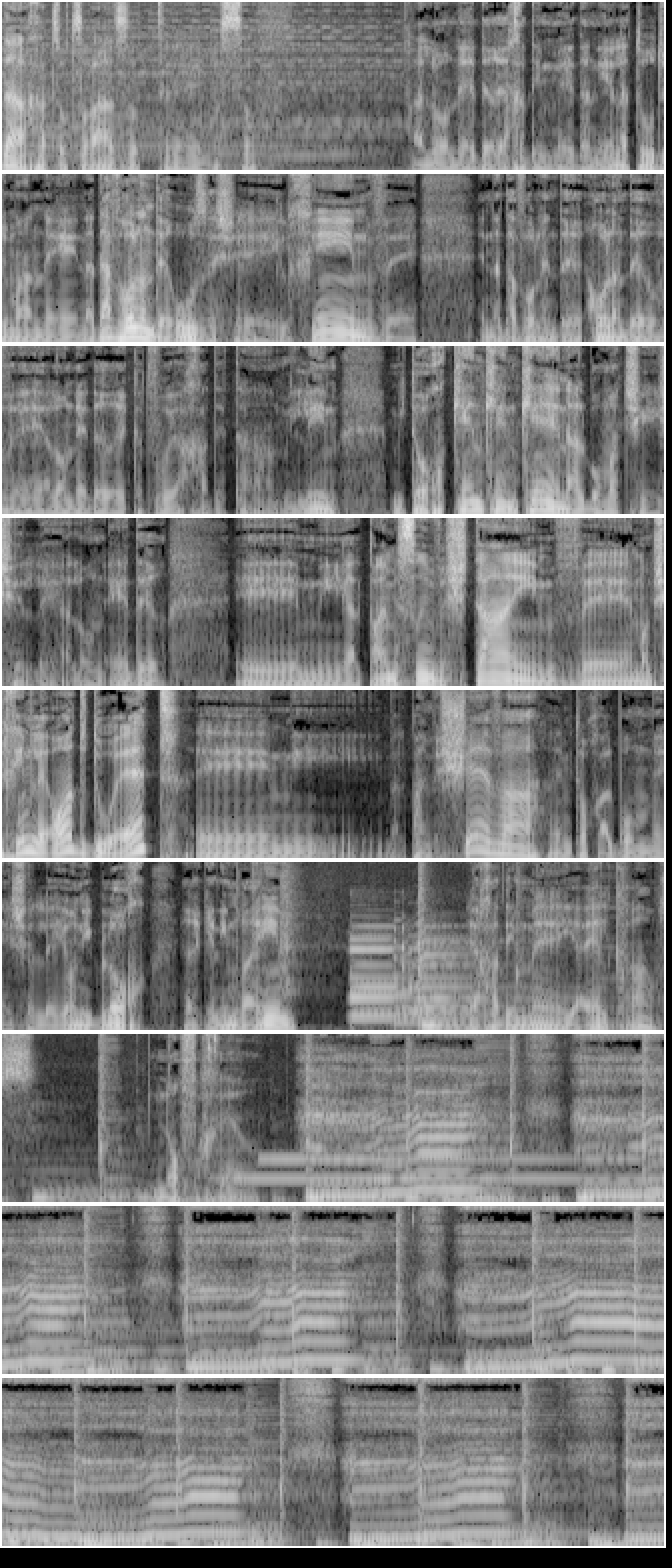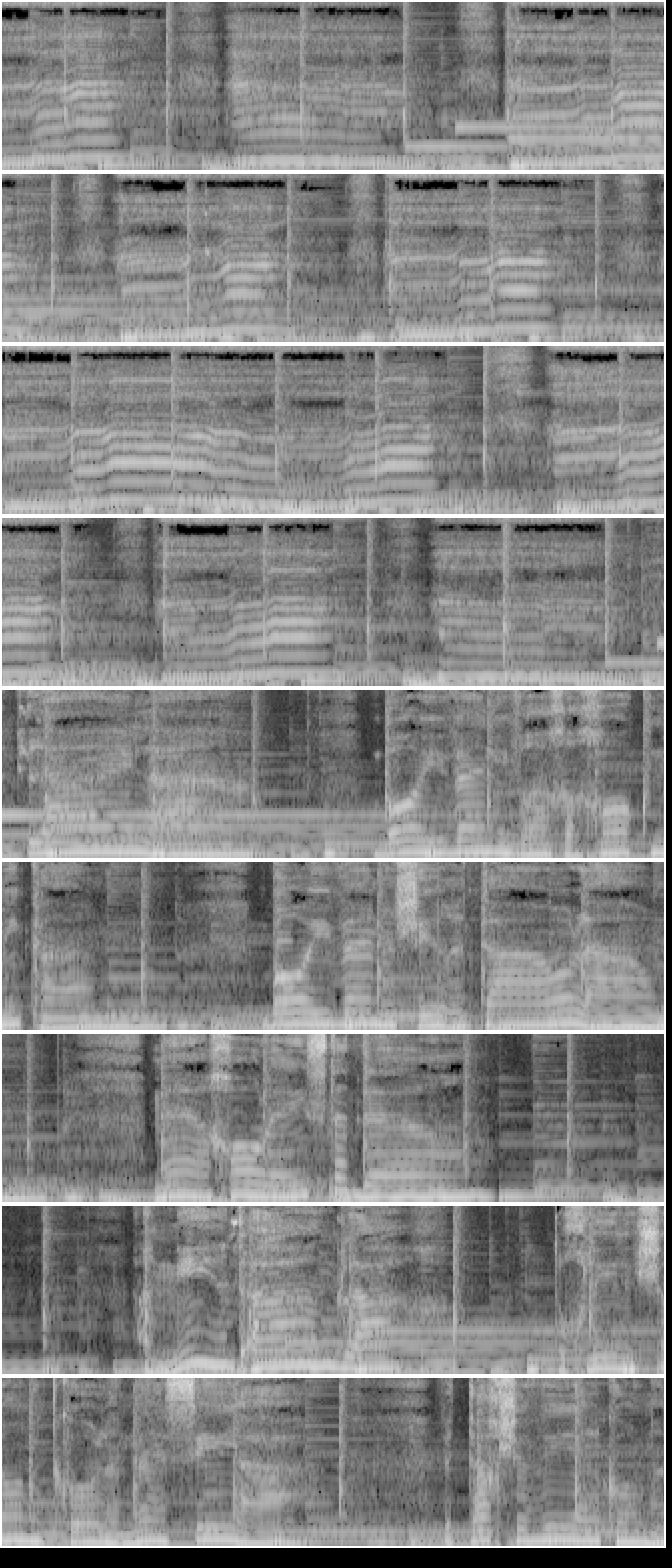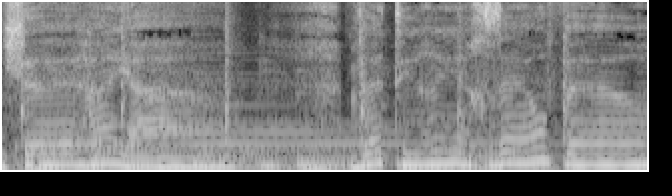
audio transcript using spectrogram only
במיוחד החצוצרה הזאת אה, בסוף. הלא נהדר יחד עם אה, דניאלה תורג'מן. אה, נדב הולנדר הוא זה שהלחין, ונדב הולנדר, הולנדר ואלון נהדר כתבו יחד את המילים מתוך כן כן כן, האלבום התשיעי של אלון עדר. מ-2022, וממשיכים לעוד דואט מ-2007, מתוך האלבום של יוני בלוך, הרגלים רעים, יחד עם אה, יעל קראוס, נוף אחר. ונברח רחוק מכאן, בואי ונשאיר את העולם מאחור להסתדר. אני אדאג לך, תוכלי לישון את כל הנסיעה, ותחשבי על כל מה שהיה, ותראי איך זה עובר.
